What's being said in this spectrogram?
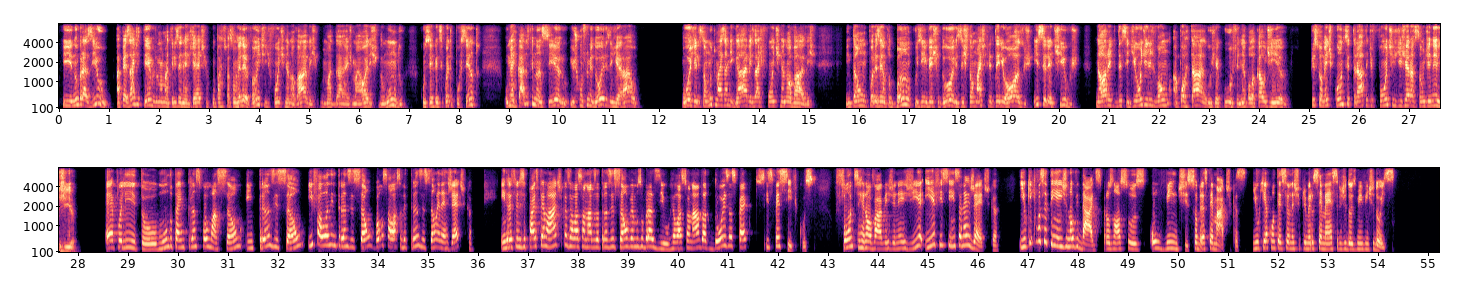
E no Brasil, apesar de termos uma matriz energética com participação relevante de fontes renováveis, uma das maiores do mundo, com cerca de 50%, o mercado financeiro e os consumidores em geral hoje eles são muito mais amigáveis às fontes renováveis. Então, por exemplo, bancos e investidores estão mais criteriosos e seletivos na hora de decidir onde eles vão aportar os recursos, né, colocar o dinheiro, principalmente quando se trata de fontes de geração de energia. É, Polito, o mundo está em transformação, em transição, e falando em transição, vamos falar sobre transição energética? Entre as principais temáticas relacionadas à transição, vemos o Brasil relacionado a dois aspectos específicos: fontes renováveis de energia e eficiência energética. E o que, que você tem aí de novidades para os nossos ouvintes sobre as temáticas e o que aconteceu neste primeiro semestre de 2022?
